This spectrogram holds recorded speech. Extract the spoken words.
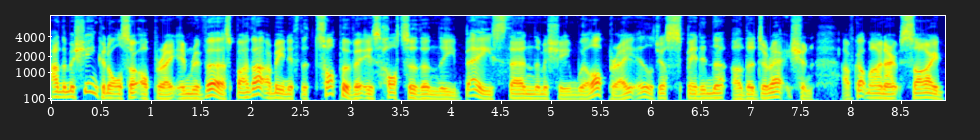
and the machine can also operate in reverse. By that I mean if the top of it is hotter than the base, then the machine will operate. It'll just spin in the other direction. I've got mine outside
